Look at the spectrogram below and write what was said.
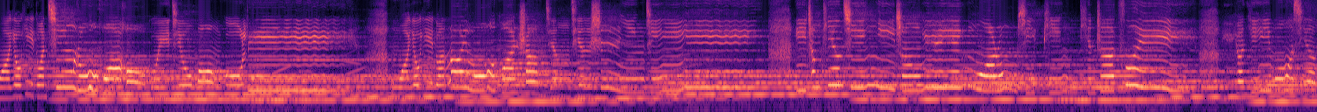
我有一段情如花后归旧梦故里，我有一段爱落款上将前世印记，一程天晴，一程雨阴，我入戏平添着醉意，与愿一抹香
